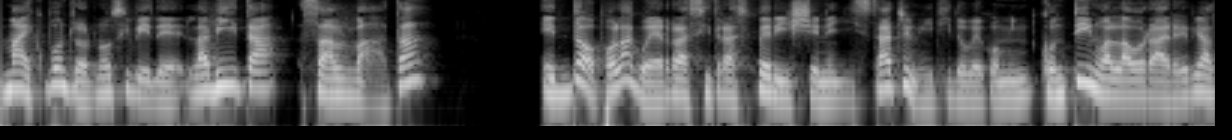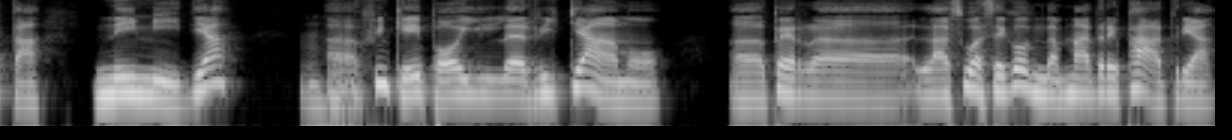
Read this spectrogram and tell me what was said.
Mike Bongiorno si vede la vita salvata e dopo la guerra si trasferisce negli Stati Uniti dove com- continua a lavorare in realtà nei media Mhm. eh, finché poi il richiamo eh, per eh, la sua seconda madrepatria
